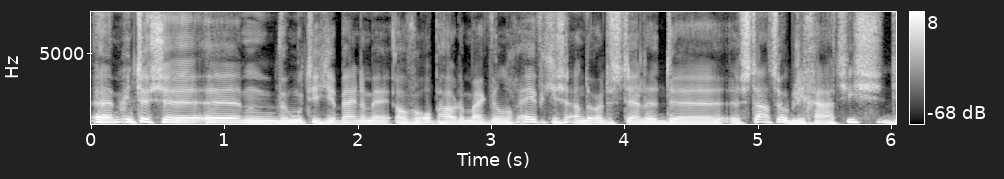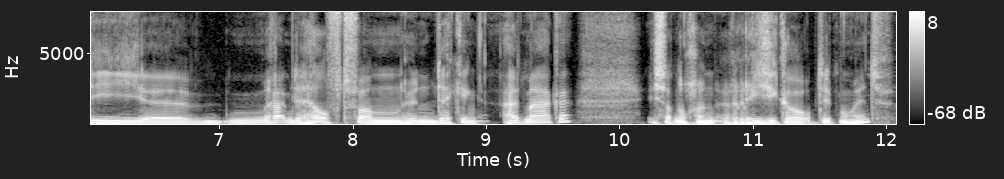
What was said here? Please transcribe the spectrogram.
Ehm, intussen, ehm, we moeten hier bijna mee over ophouden. Maar ik wil nog eventjes aan de orde stellen. De eh, staatsobligaties die eh, ruim de helft van hun dekking uitmaken. Is dat nog een risico op dit moment?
